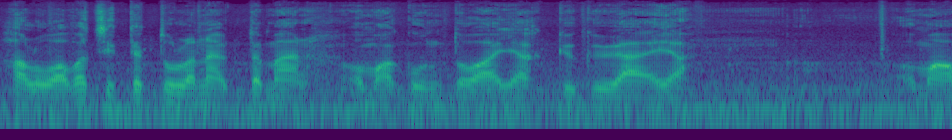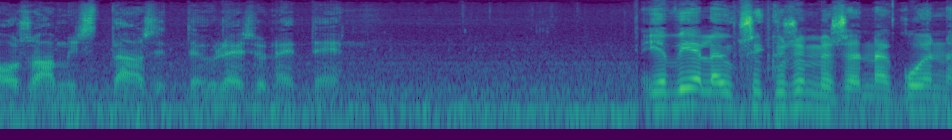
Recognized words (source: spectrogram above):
haluavat sitten tulla näyttämään omaa kuntoa ja kykyä ja omaa osaamistaan sitten yleisön eteen. Ja vielä yksi kysymys ennen kuin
